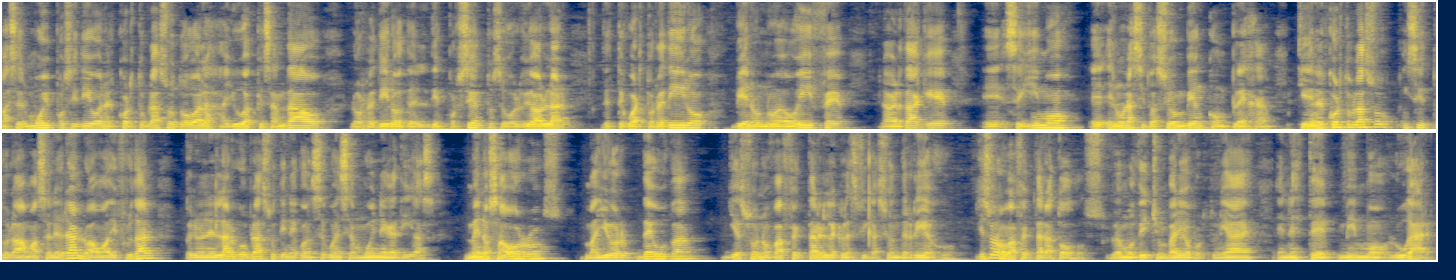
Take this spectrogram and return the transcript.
Va a ser muy positivo en el corto plazo todas las ayudas que se han dado, los retiros del 10%, se volvió a hablar de este cuarto retiro, viene un nuevo IFE. La verdad que eh, seguimos eh, en una situación bien compleja, que en el corto plazo, insisto, lo vamos a celebrar, lo vamos a disfrutar, pero en el largo plazo tiene consecuencias muy negativas menos ahorros, mayor deuda, y eso nos va a afectar en la clasificación de riesgo. Y eso nos va a afectar a todos. Lo hemos dicho en varias oportunidades en este mismo lugar,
